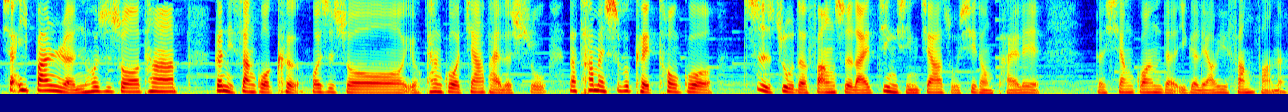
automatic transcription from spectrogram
像一般人，或是说他跟你上过课，或是说有看过家排的书，那他们是不是可以透过自助的方式来进行家族系统排列的相关的一个疗愈方法呢？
